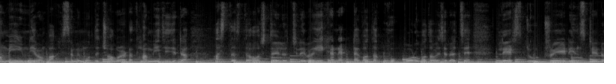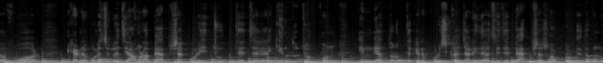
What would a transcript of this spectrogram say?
আমি ইন্ডিয়া এবং পাকিস্তানের মধ্যে ঝগড়াটা থামিয়েছি, যেটা আস্তে আস্তে হস্টাইল হচ্ছিল। এবং এখানে একটা কথা, খুব বড় কথা বলেছে সেটা হচ্ছে let's do trade instead of war এখানে বলেছিল যে, আমরা ব্যবসা করি যুদ্ধের জায়গায়। কিন্তু যখন ইন্ডিয়ার তরফ থেকে এটা পরিষ্কার জানিয়ে দেওয়া হচ্ছে যে, ব্যবসা সম্পর্কিত কোনো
